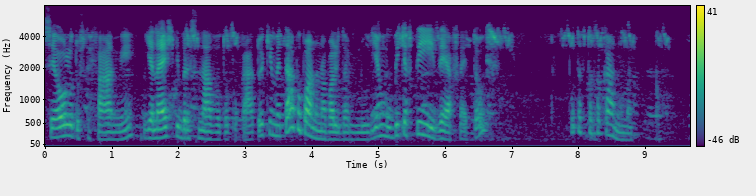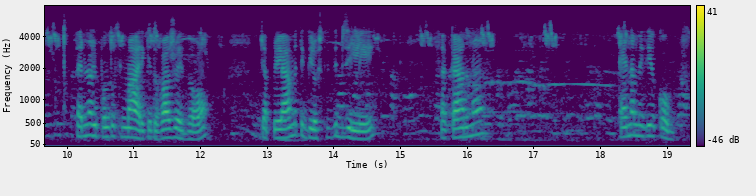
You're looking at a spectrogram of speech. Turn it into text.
σε όλο το στεφάνι για να έχει την πρασινάδα το από κάτω και μετά από πάνω να βάλω τα λουλούδια. Μου μπήκε αυτή η ιδέα φέτος, οπότε αυτό θα κάνουμε. Παίρνω λοιπόν το θυμάρι και το βάζω εδώ και απλά με την κλωστή την ψηλή θα κάνω ένα με δύο κόμπους.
